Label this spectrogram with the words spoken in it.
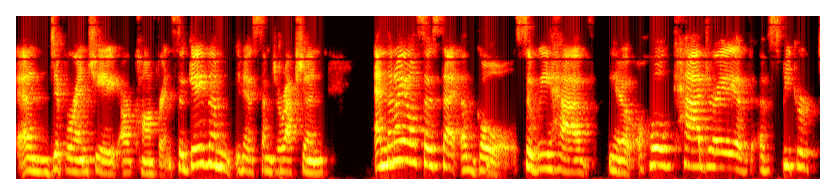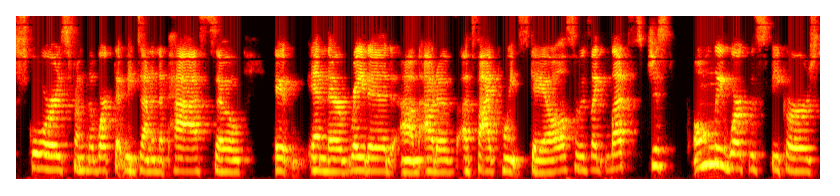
and differentiate our conference. So gave them, you know, some direction. And then I also set a goal. So we have, you know, a whole cadre of, of speaker scores from the work that we've done in the past. So it, and they're rated um, out of a five point scale. So it's like, let's just only work with speakers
